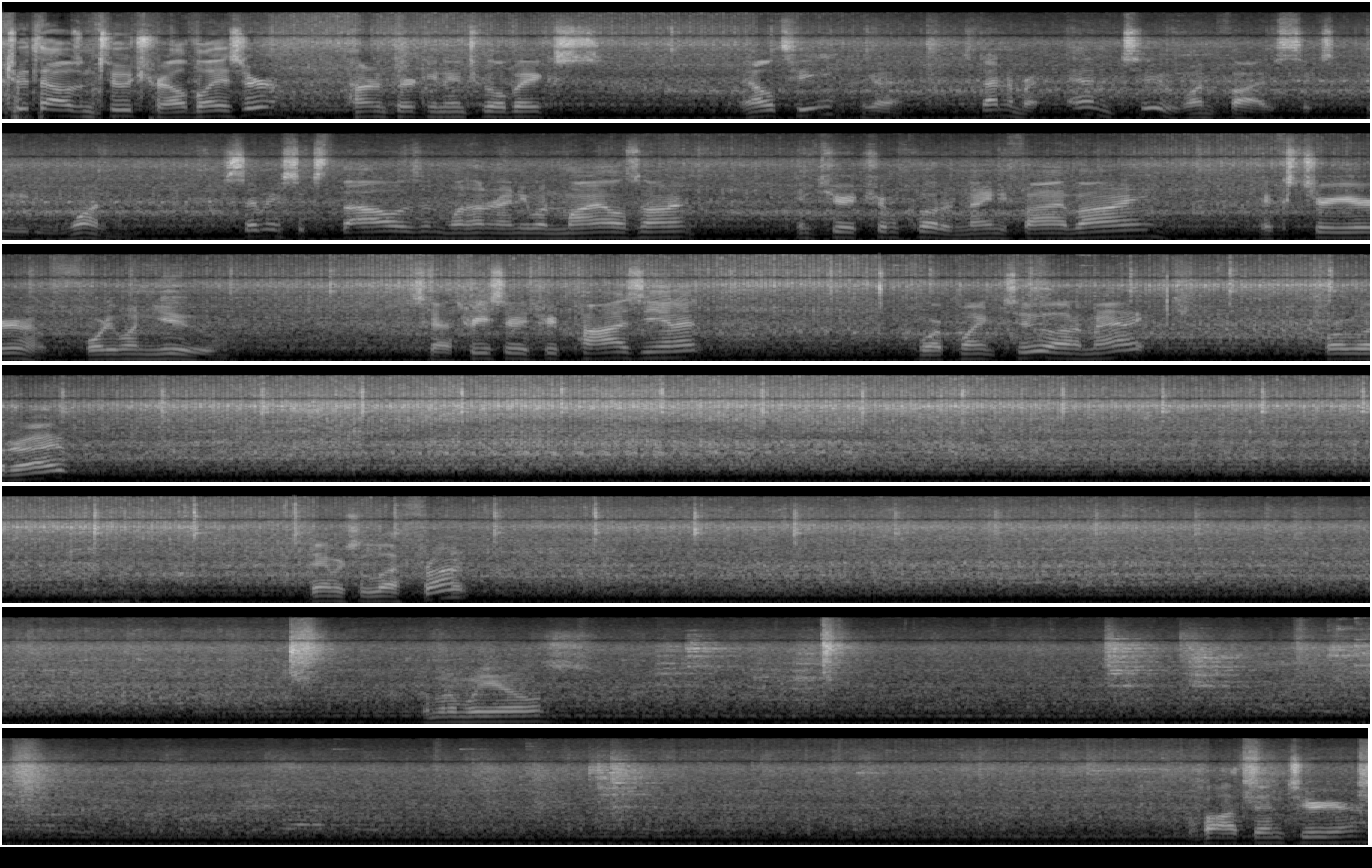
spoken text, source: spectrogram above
2002 Trailblazer, 113 inch wheelbase LT. We got stat number N215681. 76,191 miles on it. Interior trim coat of 95i. Exterior of 41U. It's got a 373 posi in it. 4.2 automatic. Four-wheel drive. Damage to the left front. Aluminum wheels. Cloth interior.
